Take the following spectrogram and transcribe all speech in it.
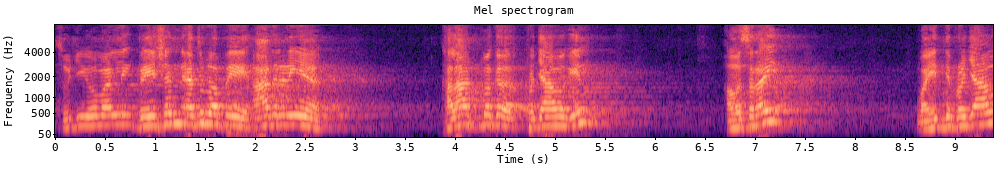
සුජීව මල්ලි ග්‍රේෂන් ඇතුළු අපේ ආදරණීය කලාත්මක ප්‍රජාවගෙන් අවසරයි. වෛද්‍ය ප්‍රජාව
